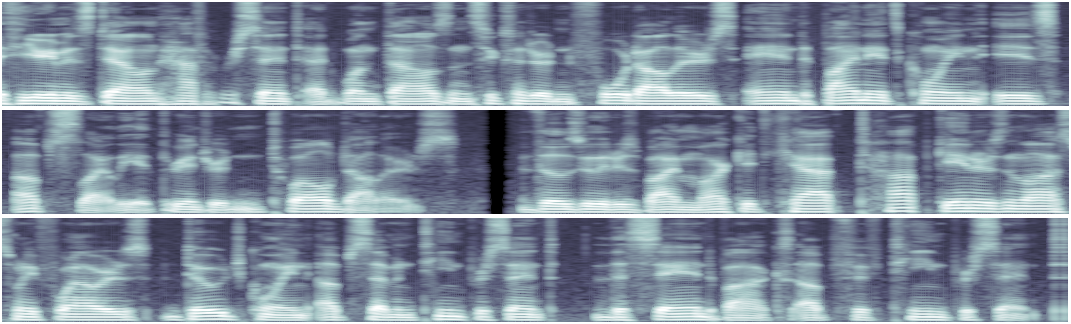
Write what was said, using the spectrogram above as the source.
Ethereum is down half a percent at $1,604, and Binance Coin is up slightly at $312. Those are leaders by market cap. Top gainers in the last 24 hours Dogecoin up 17%, The Sandbox up 15%.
